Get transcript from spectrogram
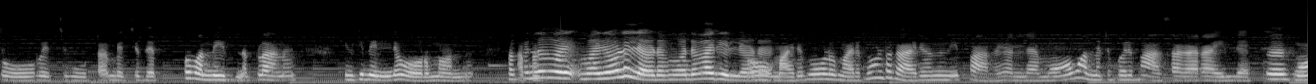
ചോറ് വെച്ച് കൂട്ടാൻ വെച്ച് ഇതെപ്പോ വന്ന് ഇരുന്നപ്പോഴാണ് എനിക്ക് നിന്റെ ഓർമ്മ വന്ന് മരുമോൾ മരുമോളുടെ കാര്യമൊന്നും നീ പറയല്ലേ. മോ വന്നിട്ട് ഇപ്പൊ ഒരു മാസാകാറായില്ലേ. മോ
